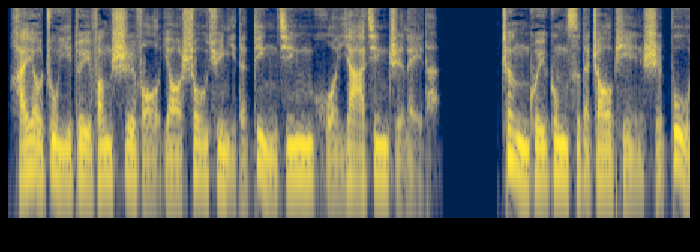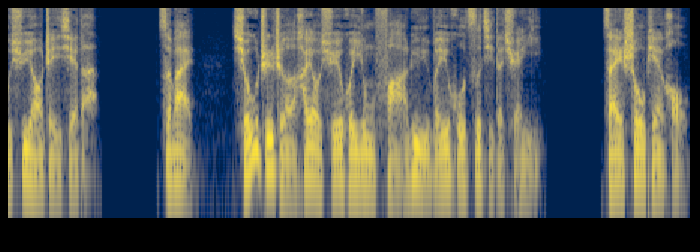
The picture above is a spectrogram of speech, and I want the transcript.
还要注意对方是否要收取你的定金或押金之类的。正规公司的招聘是不需要这些的。此外，求职者还要学会用法律维护自己的权益。在受骗后，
